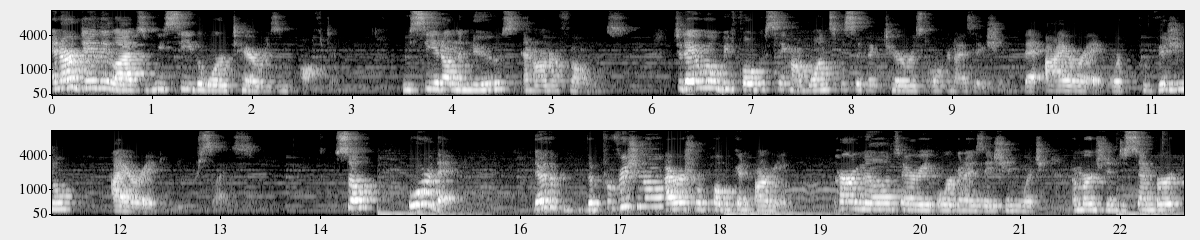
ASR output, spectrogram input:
In our daily lives, we see the word terrorism often. We see it on the news and on our phones. Today we will be focusing on one specific terrorist organization, the IRA, or the Provisional IRA to be precise. So, who are they? They're the, the Provisional Irish Republican Army, paramilitary organization which emerged in December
